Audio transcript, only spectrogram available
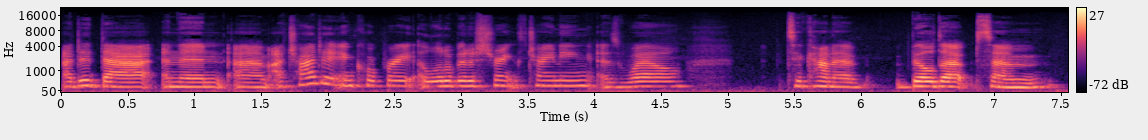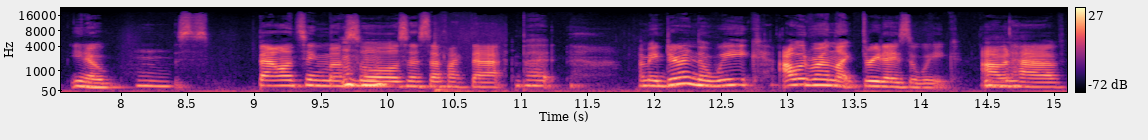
I did that, and then um, I tried to incorporate a little bit of strength training as well to kind of build up some, you know, hmm. s- balancing mm-hmm. muscles and stuff like that. But I mean, during the week, I would run like three days a week. I would mm-hmm. have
